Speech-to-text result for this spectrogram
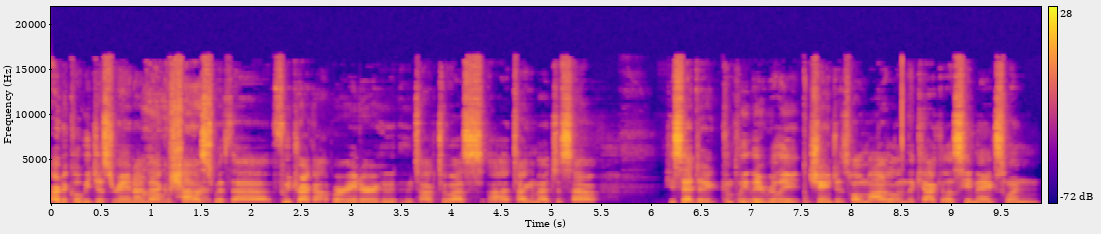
article we just ran on Back Oh, of sure. House with a food truck operator who, who talked to us, uh, talking about just how he said to completely really change his whole model and the calculus he makes when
